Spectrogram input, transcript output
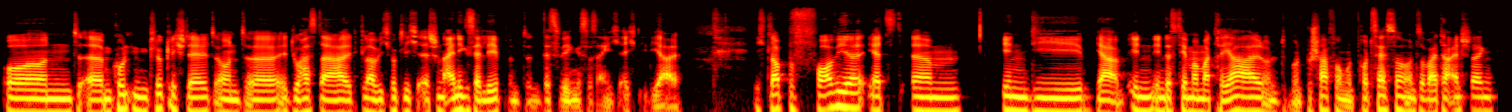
und ähm, Kunden glücklich stellt. Und äh, du hast da halt, glaube ich, wirklich äh, schon einiges erlebt und, und deswegen ist das eigentlich echt ideal. Ich glaube, bevor wir jetzt ähm, in die, ja, in, in das Thema Material und, und Beschaffung und Prozesse und so weiter einsteigen,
